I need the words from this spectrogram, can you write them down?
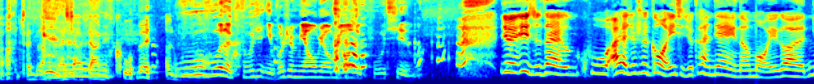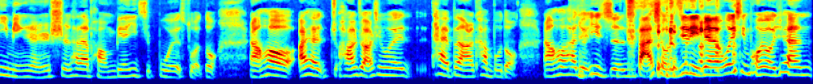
真的很难想象你哭的样子。呜呜的哭泣，你不是喵喵喵的哭泣吗？就一直在哭，而且就是跟我一起去看电影的某一个匿名人士，他在旁边一直不为所动，然后而且好像主要是因为太笨而看不懂，然后他就一直 把手机里面微信朋友圈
